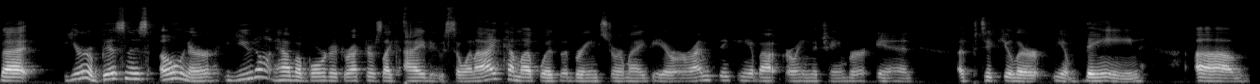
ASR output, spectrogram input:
but you're a business owner, you don't have a board of directors like I do. So when I come up with a brainstorm idea or I'm thinking about growing the chamber in a particular, you know, vein, um,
